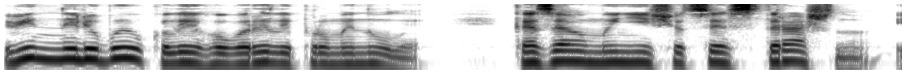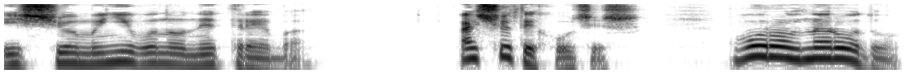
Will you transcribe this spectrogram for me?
Він не любив, коли говорили про минуле. Казав мені, що це страшно і що мені воно не треба. А що ти хочеш? Ворог народу,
